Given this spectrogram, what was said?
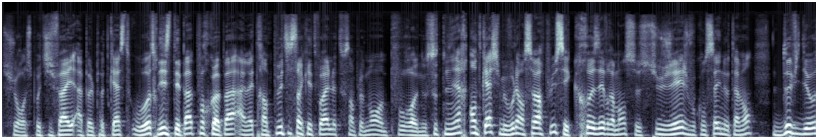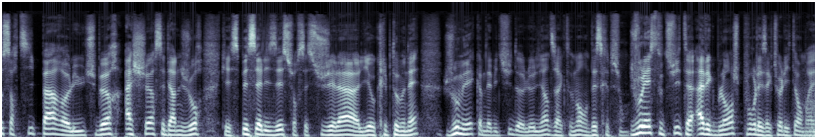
sur Spotify, Apple Podcast ou autre, n'hésitez pas, pourquoi pas, à mettre un petit 5 étoiles tout simplement pour euh, nous soutenir. En tout cas, si vous voulez en savoir plus et creuser vraiment ce sujet, je vous conseille notamment deux vidéos sorties par euh, le youtubeur Asher ces derniers jours, qui est spécialisé sur ces sujets-là liés aux crypto-monnaies. Je vous mets, comme d'habitude, le lien directement en description. Je vous laisse tout de suite avec Blanche pour les actualités en bref.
